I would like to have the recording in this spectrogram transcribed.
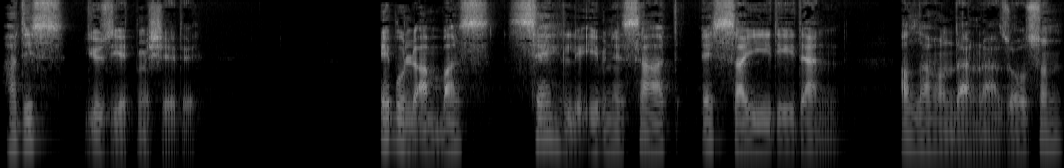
Hadis 177 Ebul Abbas Sehl İbni Sa'd Es-Saidi'den Allah ondan razı olsun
